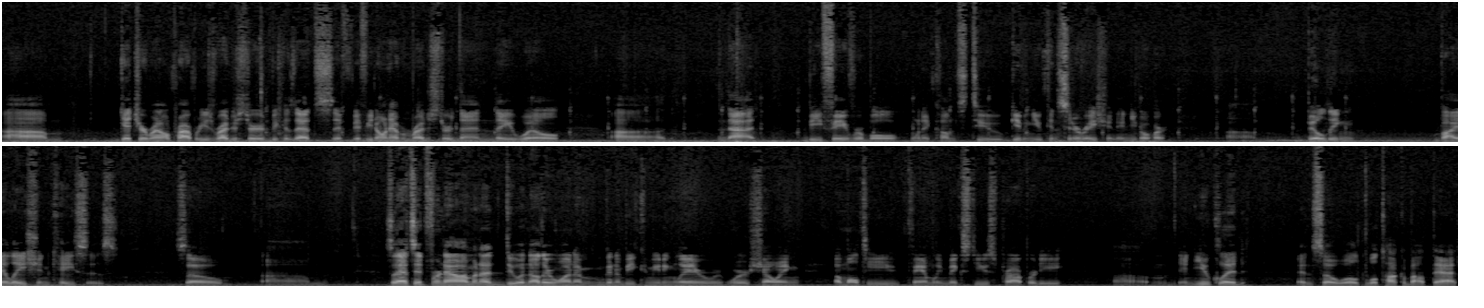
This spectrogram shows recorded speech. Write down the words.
um, get your rental properties registered because that's if, if you don't have them registered, then they will uh, not be favorable when it comes to giving you consideration in your um, building violation cases. So, um, so that's it for now. I'm going to do another one. I'm going to be commuting later. We're, we're showing a multi-family mixed-use property um, in Euclid, and so we'll we'll talk about that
